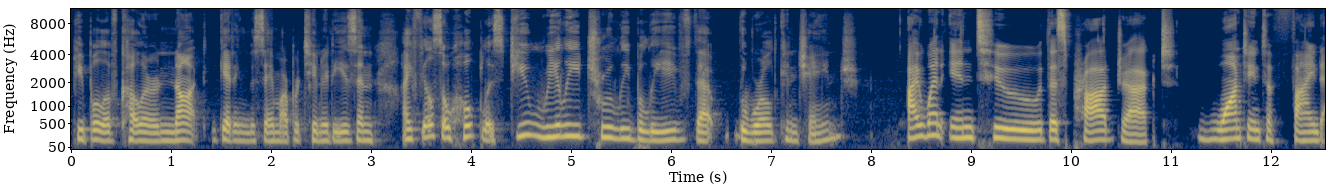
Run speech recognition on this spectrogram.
people of color not getting the same opportunities. And I feel so hopeless. Do you really, truly believe that the world can change? I went into this project wanting to find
